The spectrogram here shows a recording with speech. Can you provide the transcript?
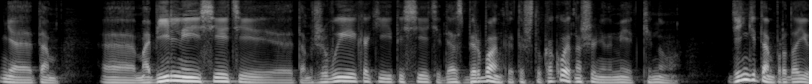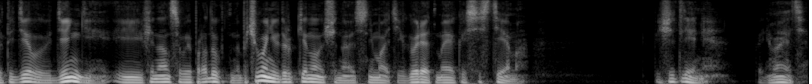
э, там Э, мобильные сети, э, там живые какие-то сети, да, Сбербанк это что, какое отношение он имеет к кино? Деньги там продают и делают деньги и финансовые продукты. Но почему они вдруг кино начинают снимать и говорят, мы экосистема? Впечатление, понимаете?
